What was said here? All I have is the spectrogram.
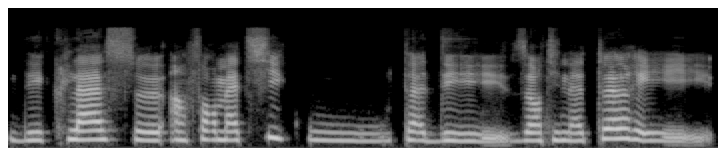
des classes euh, informatiques où tu as des ordinateurs et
